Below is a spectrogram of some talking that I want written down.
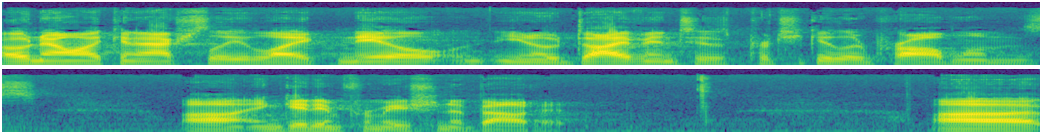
oh, now I can actually like nail, you know, dive into particular problems uh, and get information about it. Uh,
